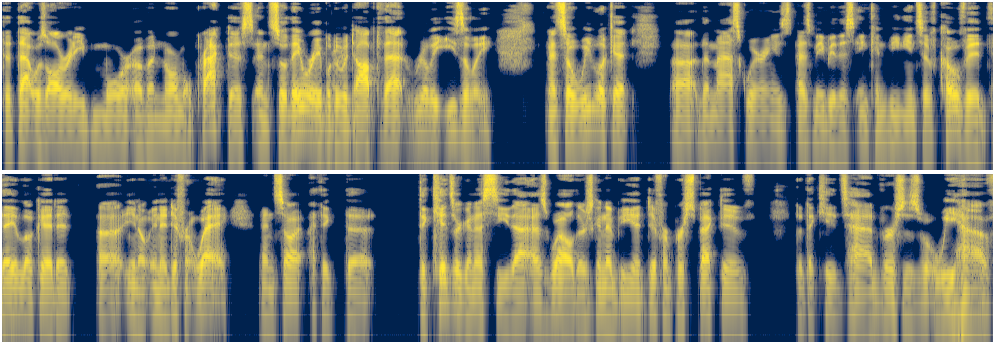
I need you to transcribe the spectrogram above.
that that was already more of a normal practice, and so they were able to adopt that really easily. And so we look at uh, the mask wearing as, as maybe this inconvenience of COVID. They look at it uh, you know, in a different way. And so I, I think the the kids are going to see that as well. There's going to be a different perspective that the kids had versus what we have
